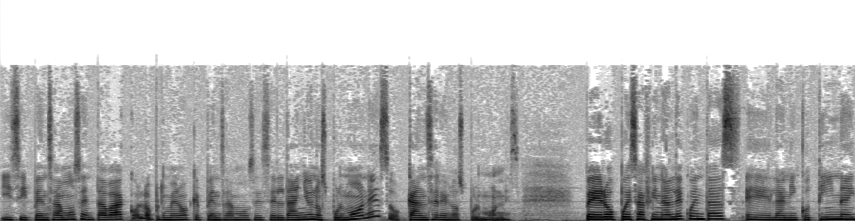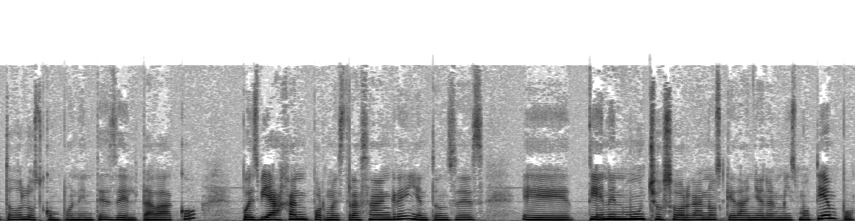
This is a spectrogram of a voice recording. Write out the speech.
Y si pensamos en tabaco, lo primero que pensamos es el daño en los pulmones o cáncer en los pulmones. Pero pues a final de cuentas eh, la nicotina y todos los componentes del tabaco pues viajan por nuestra sangre y entonces eh, tienen muchos órganos que dañan al mismo tiempo.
